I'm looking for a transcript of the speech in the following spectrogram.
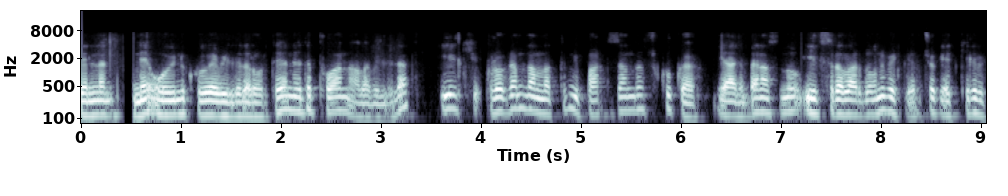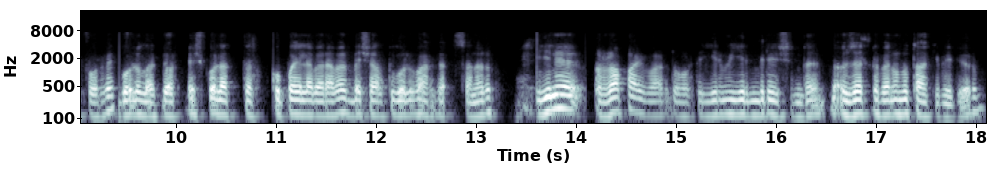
denilen ne oyunu koyabildiler ortaya ne de puan alabildiler. İlk programda anlattığım gibi Partizan'da Sukuka. Yani ben aslında ilk sıralarda onu bekliyorum. Çok etkili bir forvet. Gol olarak 4-5 gol attı. Kupa ile beraber 5-6 golü vardı sanırım. Yine Rapay vardı orada 20-21 yaşında. Özellikle ben onu takip ediyorum.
